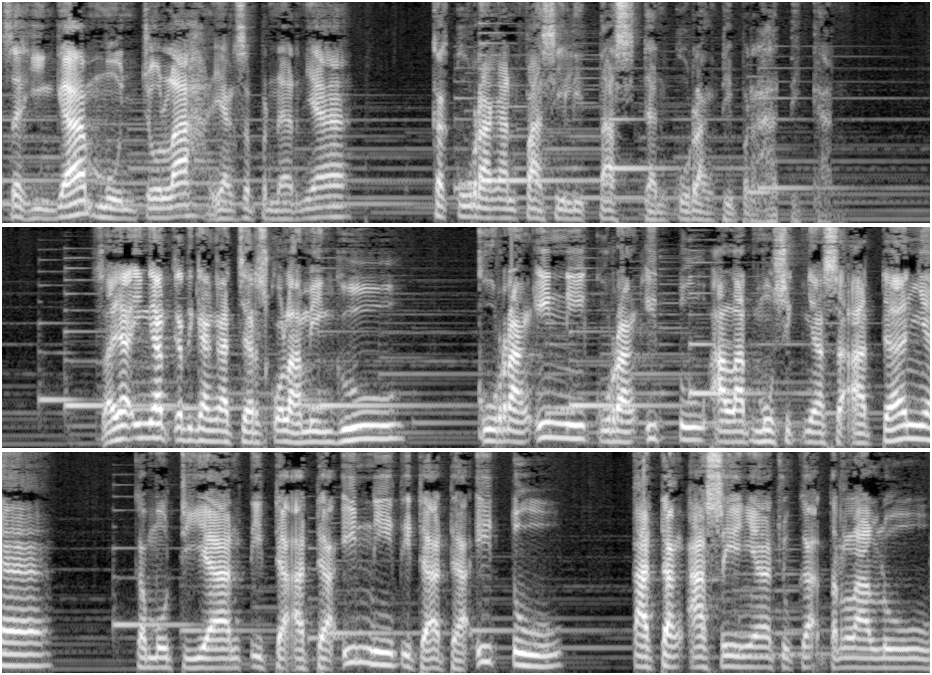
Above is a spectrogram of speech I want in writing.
sehingga muncullah yang sebenarnya kekurangan fasilitas dan kurang diperhatikan. Saya ingat ketika ngajar sekolah minggu, kurang ini, kurang itu, alat musiknya seadanya, kemudian tidak ada ini, tidak ada itu. Kadang AC-nya juga terlalu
